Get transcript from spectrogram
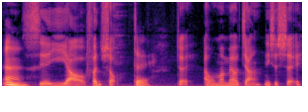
嗯，协议要分手。对，对啊，我们没有讲你是谁，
